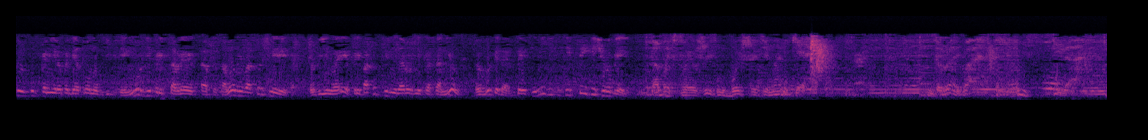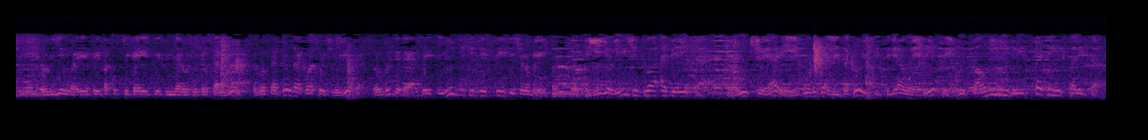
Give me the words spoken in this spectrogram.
Трансляцию Кубка мира по биатлону в Екатеринбурге представляют автосалоны «Восточный ветер». В январе при покупке внедорожника «Саньон» выгода до 70 тысяч рублей. Добавь в свою жизнь больше динамики, при покупке корейских внедорожников «Саньон» в автоцентрах «Восточный ветер» выгода до 70 тысяч рублей. Ее Величество Оперетта. Лучшие арии из музыкальной сокровищницы мировой оперетты в исполнении блистательных солистов.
